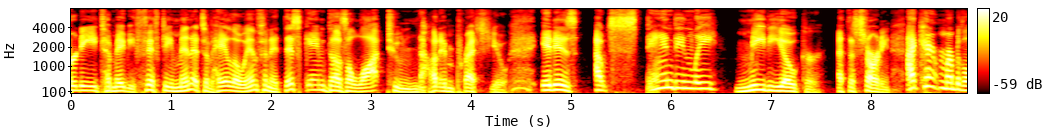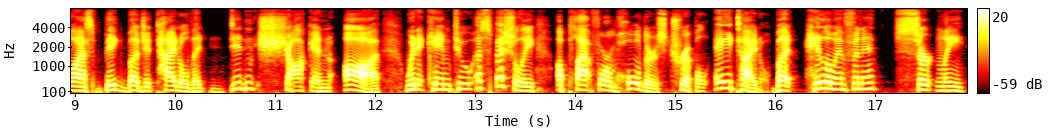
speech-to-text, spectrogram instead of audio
30 to maybe 50 minutes of Halo Infinite, this game does a lot to not impress you. It is outstandingly mediocre at the starting. I can't remember the last big budget title that didn't shock and awe when it came to especially a platform holder's AAA title. But Halo Infinite certainly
